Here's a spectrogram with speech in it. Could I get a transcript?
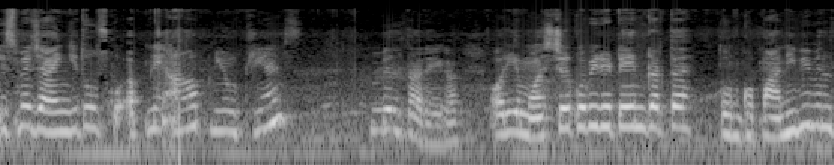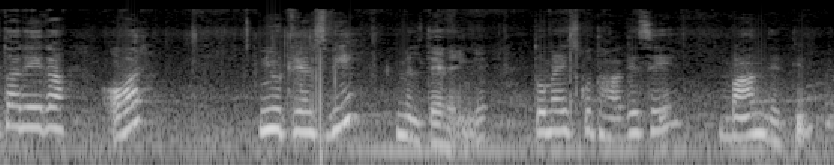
इसमें जाएँगी तो उसको अपने आप न्यूट्रिएंट्स मिलता रहेगा। और ये मॉइस्चर को भी रिटेन करता है तो उनको पानी भी मिलता रहेगा और न्यूट्रिएंट्स भी मिलते रहेंगे। तो मैं इसको धागे से बाँध देती हूँ।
